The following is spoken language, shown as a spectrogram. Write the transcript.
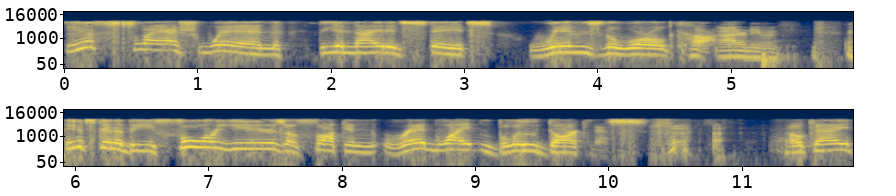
if slash when the United States wins the World Cup? I don't even. it's going to be four years of fucking red, white, and blue darkness. Okay?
